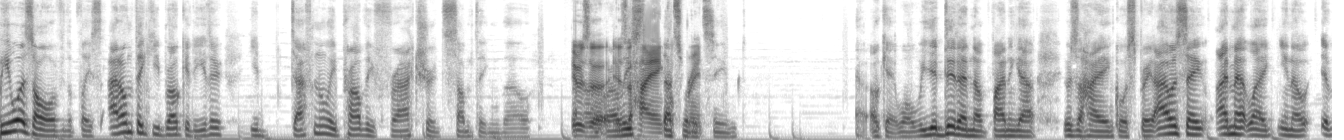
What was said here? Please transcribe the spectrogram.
he was all over the place. I don't think he broke it either. He definitely probably fractured something though. It was a, uh, it was a high ankle that's sprain. what it seemed. Okay, well, we did end up finding out it was a high ankle sprain. I was saying I meant like you know if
